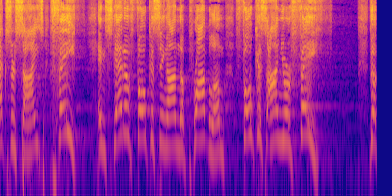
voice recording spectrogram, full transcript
exercise faith. Instead of focusing on the problem, focus on your faith, the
